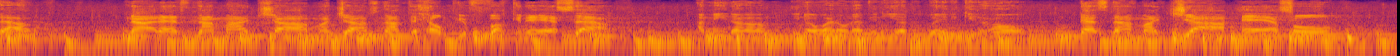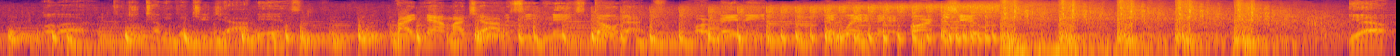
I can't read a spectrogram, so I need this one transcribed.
out. Nah, that's not my job. My job's not to help your fucking ass out. I mean, um, you know, I don't have any other way to get home. That's not my job, asshole. Well, uh, could you tell me what your job is? Right now, my job is eating these donuts. Or maybe, hey, wait a minute, aren't you? Yeah.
